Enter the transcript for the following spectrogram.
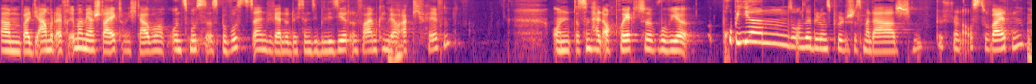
ja. ähm, weil die Armut einfach immer mehr steigt. Und ich glaube, uns muss das bewusst sein. Wir werden dadurch sensibilisiert und vor allem können wir auch aktiv helfen. Und das sind halt auch Projekte, wo wir probieren, so unser bildungspolitisches Mandat ein bisschen auszuweiten. Mhm.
